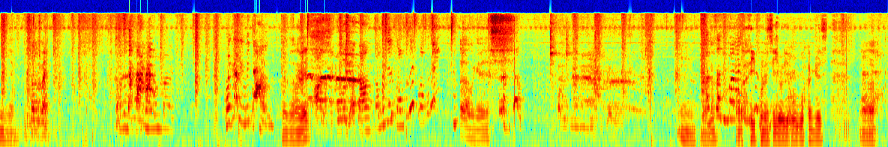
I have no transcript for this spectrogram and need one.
Ayan. Tara guys. Guys. Hmm, ano? Ah, ikaw na si Yoyo Ugo guys. Ah. Hmm?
